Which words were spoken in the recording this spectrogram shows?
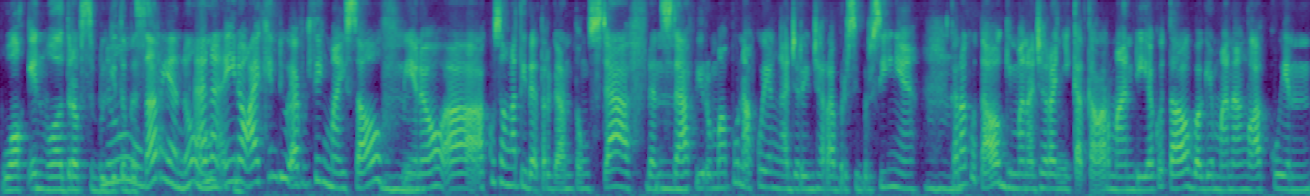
walk-in wardrobe sebegitu No. besarnya no And uh, you know, I can do everything myself. Mhm. You know, Uh, aku sangat tidak tergantung staff dan Mhm. staff di rumah pun aku yang ngajarin cara bersih bersihnya. Mhm. Karena aku tahu gimana cara nyikat kamar mandi. Aku tahu bagaimana ngelakuin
